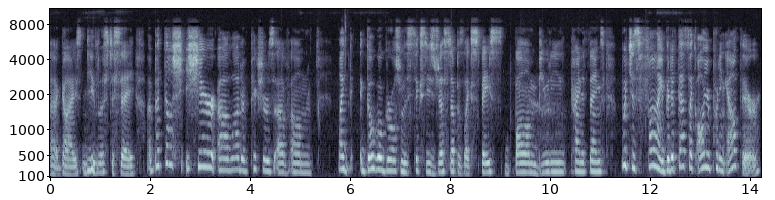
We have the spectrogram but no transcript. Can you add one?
uh, guys, needless to say, uh, but they'll sh- share a lot of pictures of. Um, like go-go girls from the 60s dressed up as like space bomb beauty kind of things which is fine but if that's like all you're putting out there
